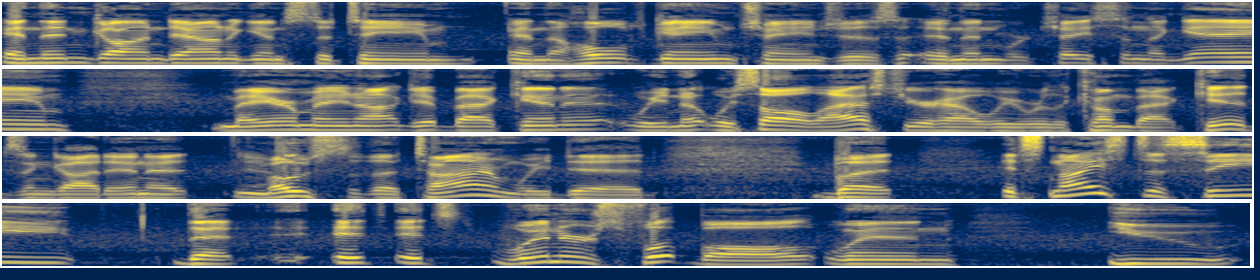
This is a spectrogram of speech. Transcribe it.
and then gone down against a team, and the whole game changes, and then we're chasing the game. May or may not get back in it. We know we saw last year how we were the comeback kids and got in it most of the time. We did, but it's nice to see that it, it's winners football when you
